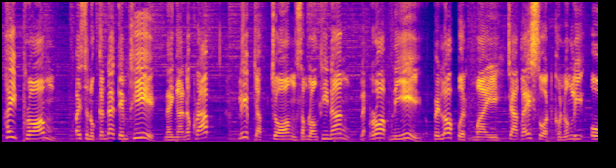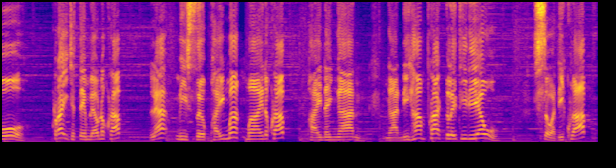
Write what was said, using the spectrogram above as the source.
ให้พร้อม ไปสนุกกันได้เต็มที่ในงานนะครับ รีบจับจองสำรองที่นั่ง และรอบนี้เป็นรอบเปิดใหม่จากไลฟ์สดของน้องลีโอ ใกล้จะเต็มแล้วนะครับ และมีเซอร์ไพรส์มากมายนะครับ ภายในงาน งานนี้ห้ามพลาดกันเลยทีเดียว สวัสดีครับ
